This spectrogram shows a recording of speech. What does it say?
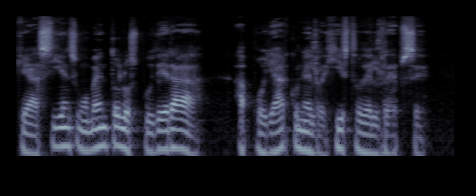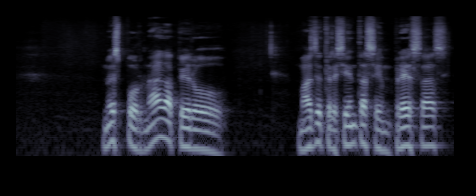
que así en su momento los pudiera apoyar con el registro del REPSE. No es por nada, pero más de 300 empresas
